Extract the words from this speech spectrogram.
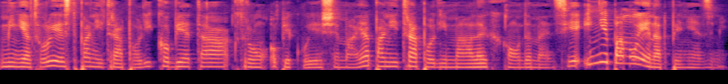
miniatury jest pani Trapoli, kobieta, którą opiekuje się Maja. Pani Trapoli ma lekką demencję i nie panuje nad pieniędzmi.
